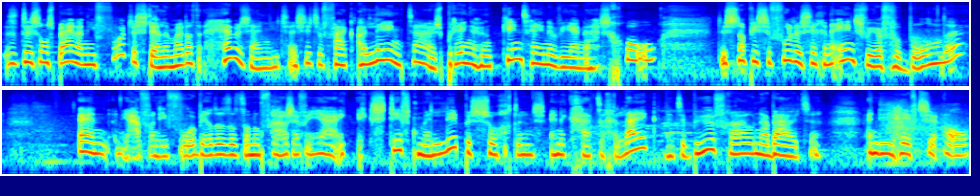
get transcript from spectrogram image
het is ons bijna niet voor te stellen, maar dat hebben zij niet. Zij zitten vaak alleen thuis, brengen hun kind heen en weer naar school. Dus snap je, ze voelen zich ineens weer verbonden. En ja, van die voorbeelden dat dan een vrouw zei van ja, ik, ik stift mijn lippen s ochtends en ik ga tegelijk met de buurvrouw naar buiten. En die heeft ze al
